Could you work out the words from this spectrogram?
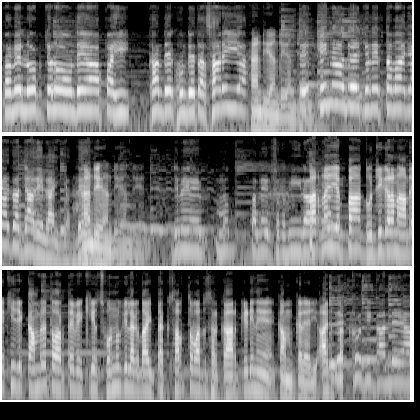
ਭਾਵੇਂ ਲੋਕ ਚਲੋ ਆਉਂਦੇ ਆ ਭਾਈ ਖਾਂਦੇ ਖੁੰਦੇ ਤਾਂ ਸਾਰੇ ਹੀ ਆ। ਹਾਂਜੀ ਹਾਂਜੀ ਤੇ ਹਾਂਜੀ ਇਹਨਾਂ ਦੇ ਜਣੇ ਤਵਾ ਜਾਂ ਤਾਂ ਜ਼ਿਆਦੇ ਲਾਈ ਜਾਂਦੇ ਆ। ਹਾਂਜੀ ਹਾਂਜੀ ਹਾਂਜੀ ਹਾਂਜੀ। ਜਿਵੇਂ ਕਦੇ ਸੁਖਬੀਰ ਆ ਪਰ ਨਾ ਜੀ ਆਪਾਂ ਦੂਜੀ ਗੱਲ ਨਾ ਦੇਖੀਏ ਜੇ ਕੰਮ ਦੇ ਤੌਰ ਤੇ ਵੇਖੀਏ ਤੁਹਾਨੂੰ ਕੀ ਲੱਗਦਾ ਅੱਜ ਤੱਕ ਸਭ ਤੋਂ ਵੱਧ ਸਰਕਾਰ ਕਿਹੜੀ ਨੇ ਕੰਮ ਕਰਿਆ ਜੀ ਅੱਜ ਤੱਕ? ਦੇਖੋ ਜੀ ਗੱਲ ਇਹ ਆ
